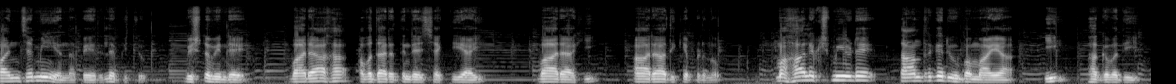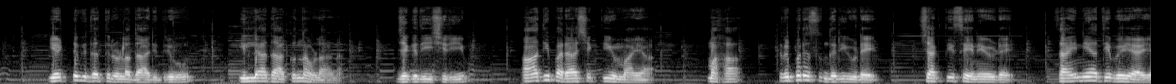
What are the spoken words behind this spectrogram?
പഞ്ചമി എന്ന പേര് ലഭിച്ചു. വിഷ്ണുവിന്റെ വരാഹ അവതാരത്തിന്റെ ശക്തിയായി വാരാഹി ആരാധിക്കപ്പെടുന്നു. മഹാലക്ഷ്മിയുടെ താന്ത്രിക രൂപമായ ഈ ഭഗവതി എട്ട് വിധത്തിലുള്ള ദാരിദ്ര്യവും ഇല്ലാതാക്കുന്നവളാണ്. ജഗദീശ്വരിയും ആദിപരാശക്തിയുമായ മഹാ ത്രിപുരസുന്ദരിയുടെ ശക്തിസേനയുടെ സൈന്യാധിപയായ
